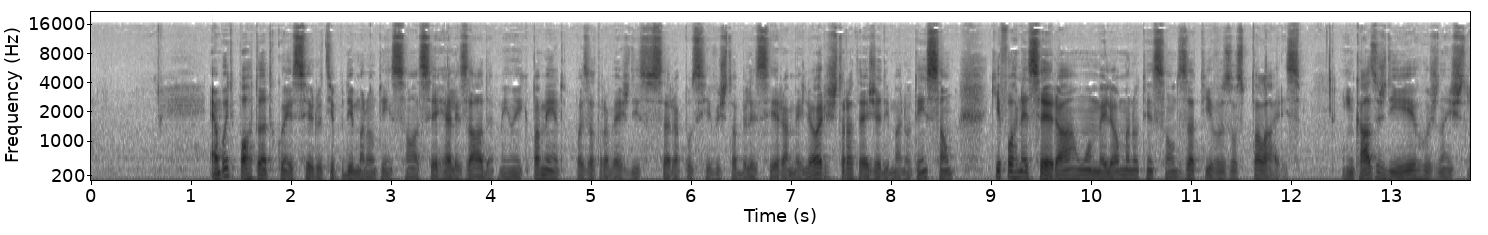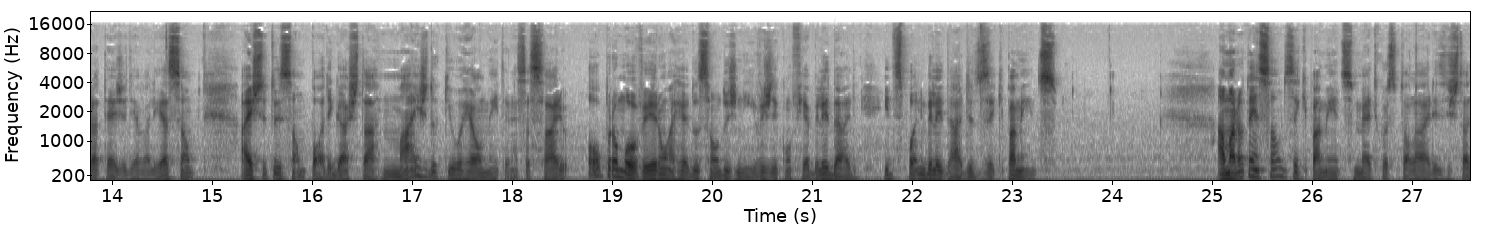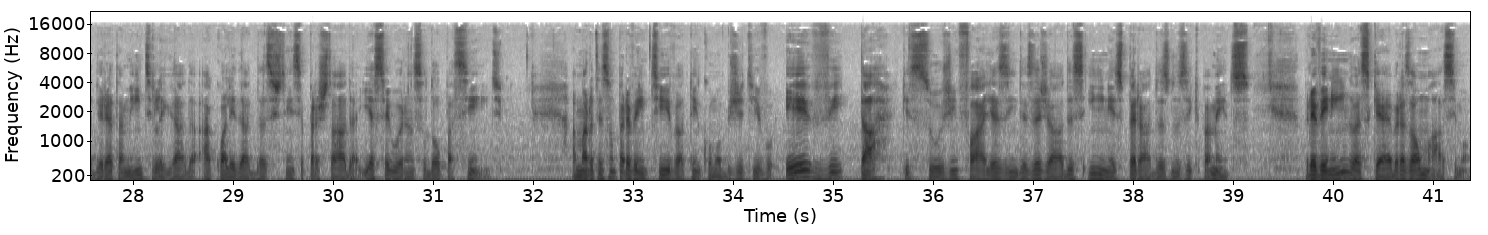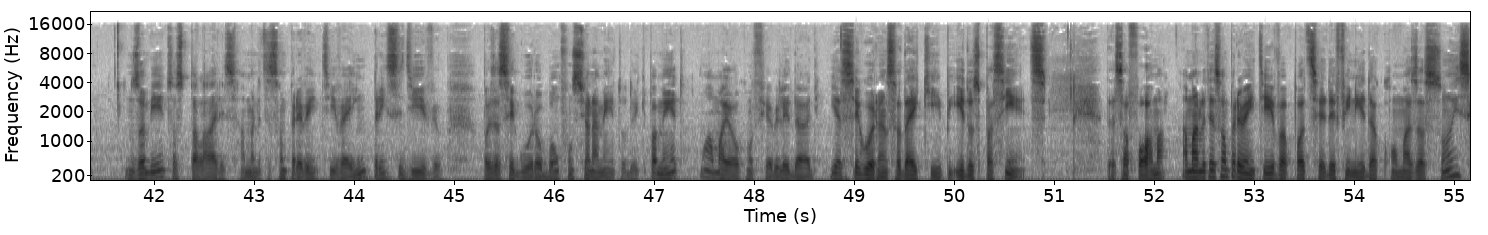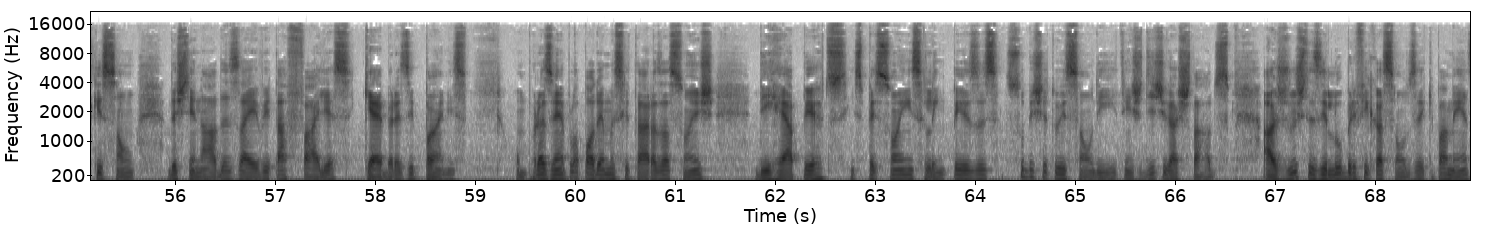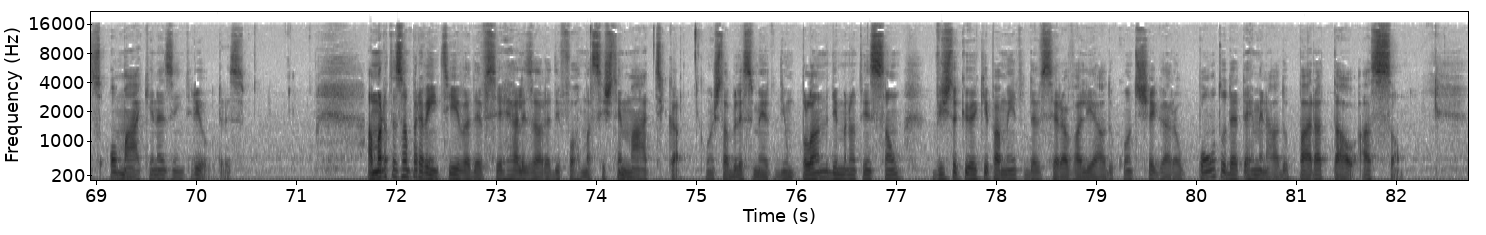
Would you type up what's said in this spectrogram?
É muito importante conhecer o tipo de manutenção a ser realizada em um equipamento, pois através disso será possível estabelecer a melhor estratégia de manutenção que fornecerá uma melhor manutenção dos ativos hospitalares. Em casos de erros na estratégia de avaliação, a instituição pode gastar mais do que o realmente necessário ou promover uma redução dos níveis de confiabilidade e disponibilidade dos equipamentos. A manutenção dos equipamentos médico-hospitalares está diretamente ligada à qualidade da assistência prestada e à segurança do paciente. A manutenção preventiva tem como objetivo evitar que surjam falhas indesejadas e inesperadas nos equipamentos, prevenindo as quebras ao máximo. Nos ambientes hospitalares, a manutenção preventiva é imprescindível, pois assegura o bom funcionamento do equipamento, uma maior confiabilidade e a segurança da equipe e dos pacientes. Dessa forma, a manutenção preventiva pode ser definida como as ações que são destinadas a evitar falhas, quebras e panes. Como, por exemplo, podemos citar as ações de reapertos, inspeções, limpezas, substituição de itens desgastados, ajustes e lubrificação dos equipamentos ou máquinas, entre outras. A manutenção preventiva deve ser realizada de forma sistemática, com o estabelecimento de um plano de manutenção, visto que o equipamento deve ser avaliado quando chegar ao ponto determinado para tal ação.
